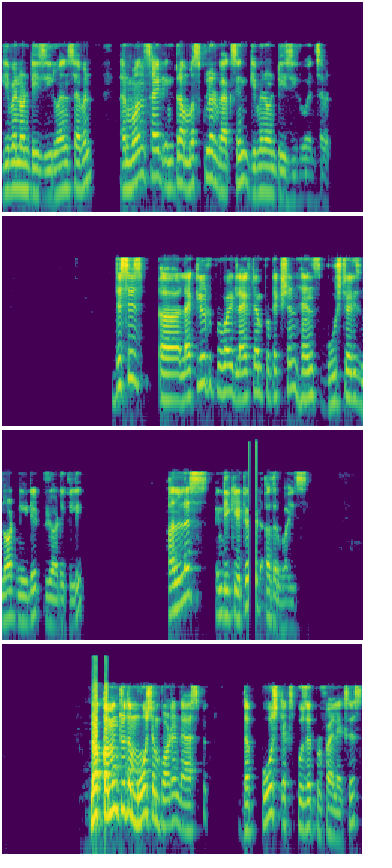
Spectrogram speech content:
given on day 0 and 7 and one-site intramuscular vaccine given on day 0 and 7. This is uh, likely to provide lifetime protection, hence booster is not needed periodically unless indicated otherwise. Now coming to the most important aspect, the post-exposure prophylaxis,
